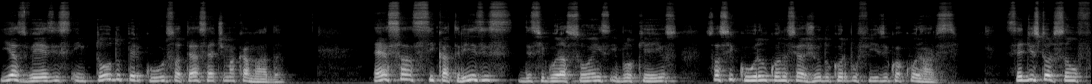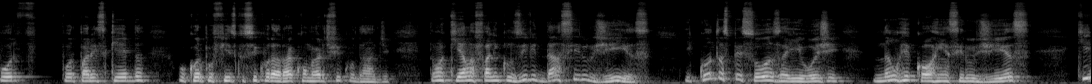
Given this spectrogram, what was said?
e às vezes em todo o percurso até a sétima camada. Essas cicatrizes, desfigurações e bloqueios só se curam quando se ajuda o corpo físico a curar-se. Se a distorção for, for para a esquerda, o corpo físico se curará com maior dificuldade. Então aqui ela fala inclusive das cirurgias. E quantas pessoas aí hoje não recorrem a cirurgias que,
